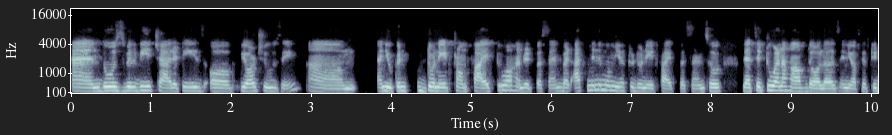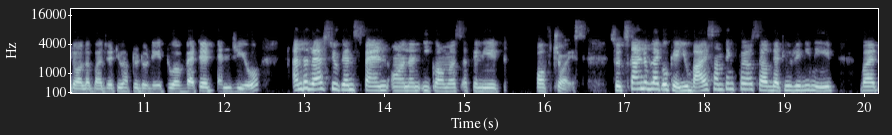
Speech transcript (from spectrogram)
And those will be charities of your choosing. Um, and you can donate from 5 to 100%, but at minimum, you have to donate 5%. So let's say $2.5 in your $50 budget, you have to donate to a vetted NGO. And the rest you can spend on an e commerce affiliate of choice. So it's kind of like, okay, you buy something for yourself that you really need but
